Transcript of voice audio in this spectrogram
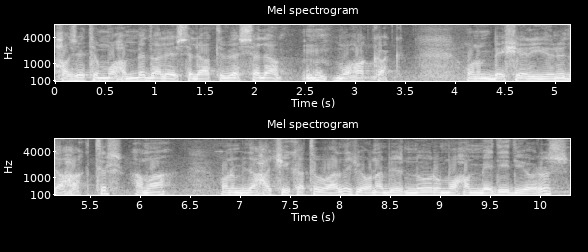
Hz. Muhammed Aleyhisselatü Vesselam muhakkak onun beşeri yönü de haktır ama onun bir de hakikati vardı ki ona biz Nur-u Muhammedi diyoruz.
